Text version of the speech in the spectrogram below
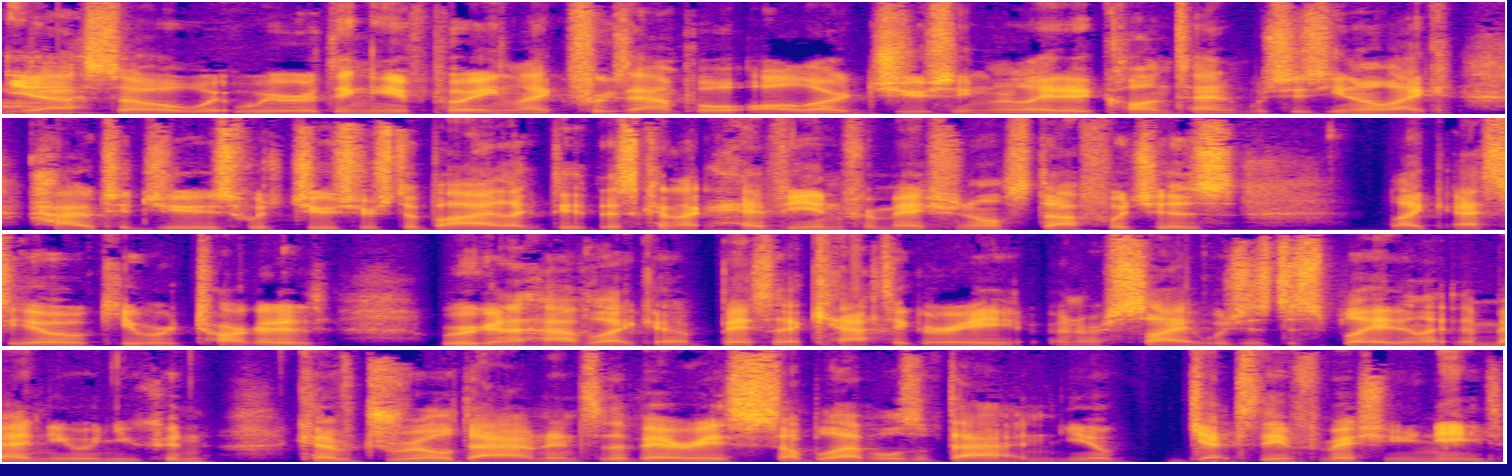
Yeah, um, so we were thinking of putting like, for example, all our juicing related content, which is you know like how to juice, which juicers to buy, like this kind of like heavy informational stuff, which is like SEO keyword targeted. We're gonna have like a basically a category in our site which is displayed in like the menu, and you can kind of drill down into the various sub levels of that, and you know get to the information you need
